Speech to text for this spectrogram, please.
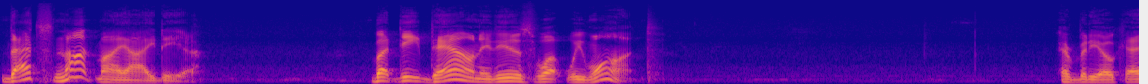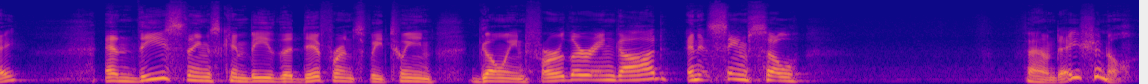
that's not my idea. But deep down, it is what we want. Everybody okay? And these things can be the difference between going further in God, and it seems so foundational.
